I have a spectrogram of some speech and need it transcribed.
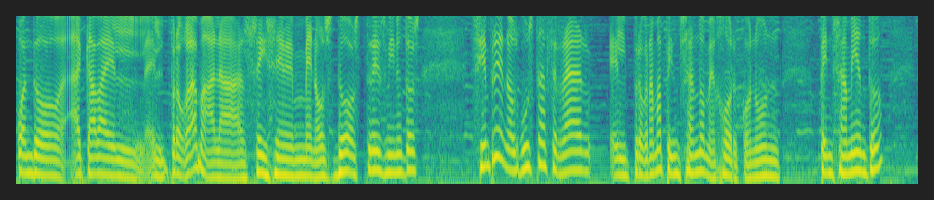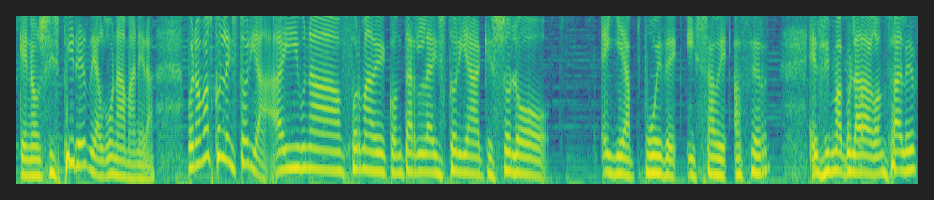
cuando acaba el, el programa a las 6 menos 2, 3 minutos. Siempre nos gusta cerrar el programa pensando mejor, con un pensamiento que nos inspire de alguna manera. Bueno, vamos con la historia. Hay una forma de contar la historia que solo ella puede y sabe hacer. Es Inmaculada González.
